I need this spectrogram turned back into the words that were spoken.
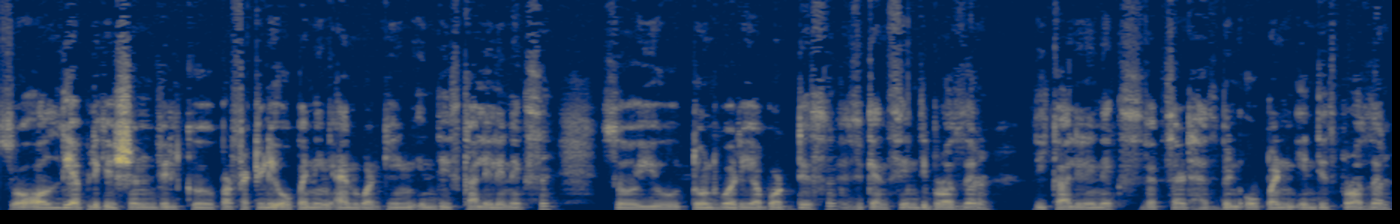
so all the application will go perfectly opening and working in this Kali Linux. So you don't worry about this. As you can see in the browser the Kali Linux website has been opened in this browser.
